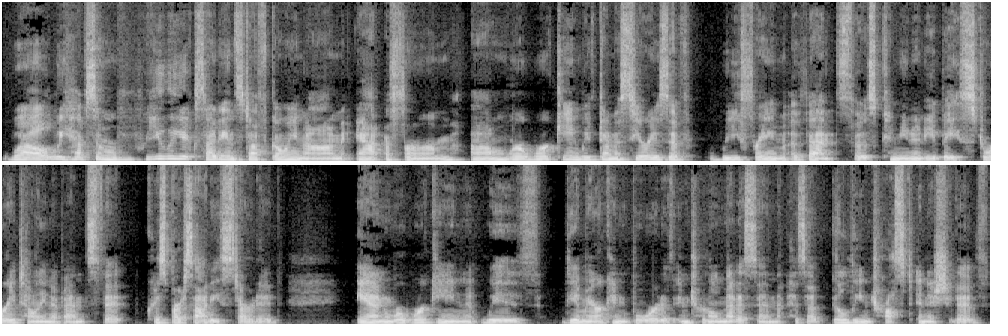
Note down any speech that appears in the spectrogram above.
Well, we have some really exciting stuff going on at Affirm. Um, we're working, we've done a series of reframe events, those community based storytelling events that Chris Barsotti started. And we're working with the American Board of Internal Medicine that has a building trust initiative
